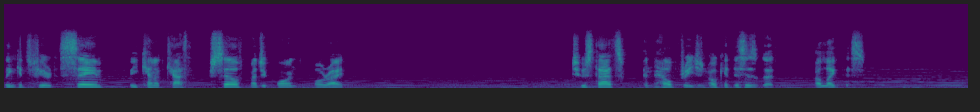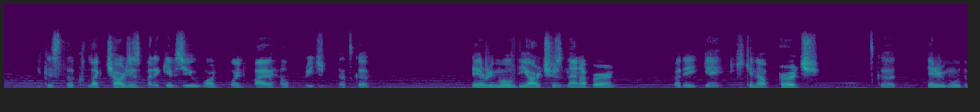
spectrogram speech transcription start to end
Linken Sphere the same. We cannot cast it ourselves. Magic Wand, alright. Two stats and help regen. Okay, this is good. I like this. You can still collect charges, but it gives you 1.5 help regen. That's good. They remove the archer's mana burn, but he, he can now purge. That's good. They remove the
